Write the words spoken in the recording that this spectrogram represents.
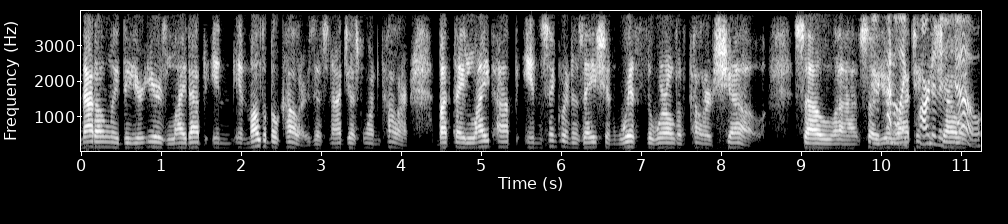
not only do your ears light up in in multiple colors, it's not just one color, but they light up in synchronization with the World of Color show. So uh, so you're, you're watching like part the of the show. show.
